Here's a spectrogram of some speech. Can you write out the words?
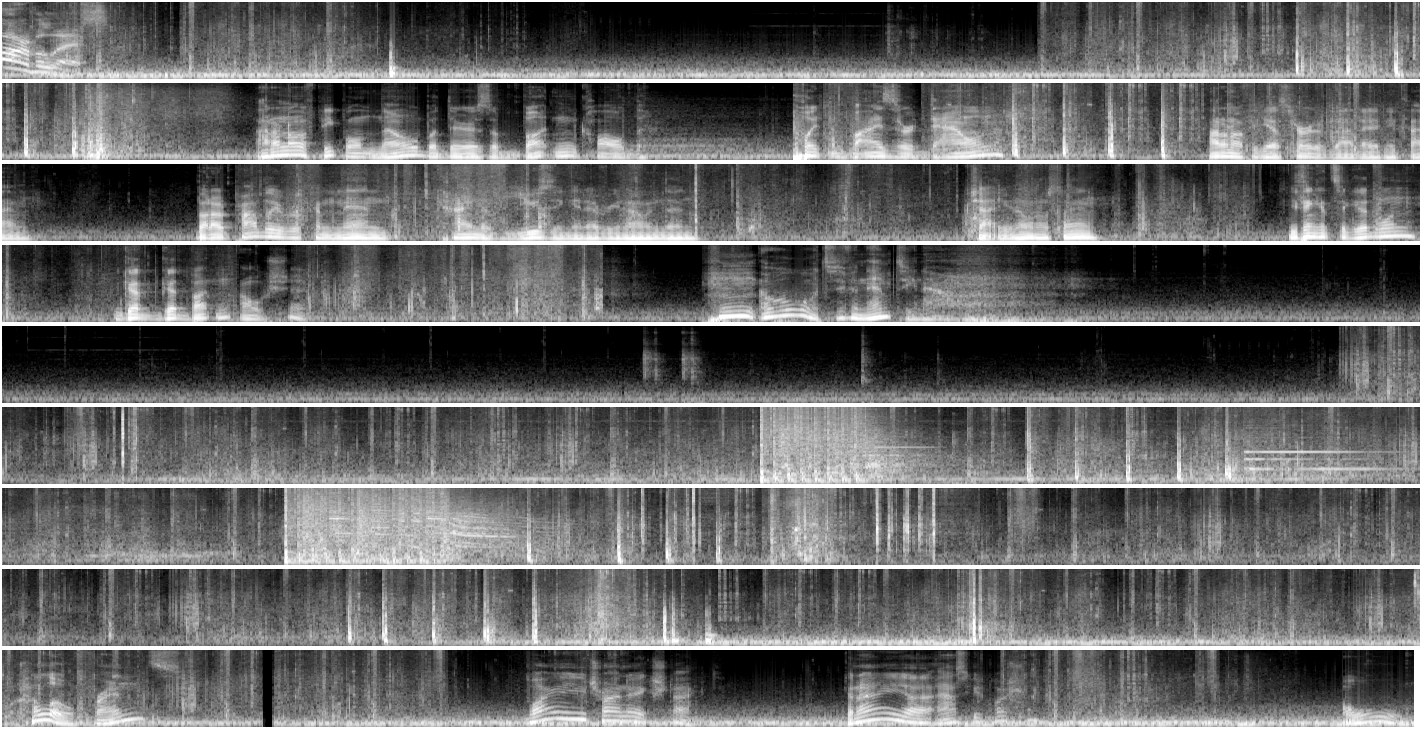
marvelous! I don't know if people know, but there's a button called put visor down. I don't know if you guys heard of that at any time. But I would probably recommend kind of using it every now and then. Chat, you know what I'm saying? You think it's a good one? Good good button? Oh shit. Hmm, oh, it's even empty now. Hello, friends. Why are you trying to extract? Can I uh, ask you a question? Oh.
